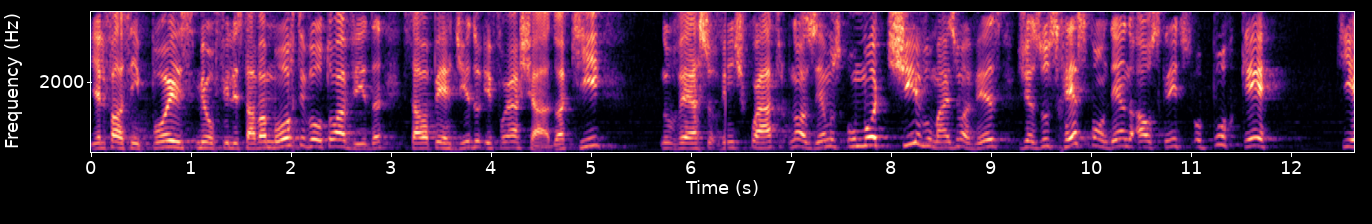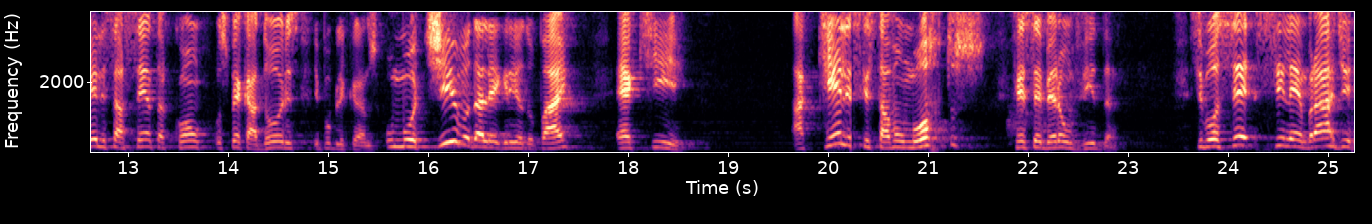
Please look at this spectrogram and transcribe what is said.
E ele fala assim: Pois meu filho estava morto e voltou à vida, estava perdido e foi achado. Aqui, no verso 24, nós vemos o motivo, mais uma vez, Jesus respondendo aos críticos o porquê que ele se assenta com os pecadores e publicanos. O motivo da alegria do Pai é que aqueles que estavam mortos receberam vida. Se você se lembrar de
